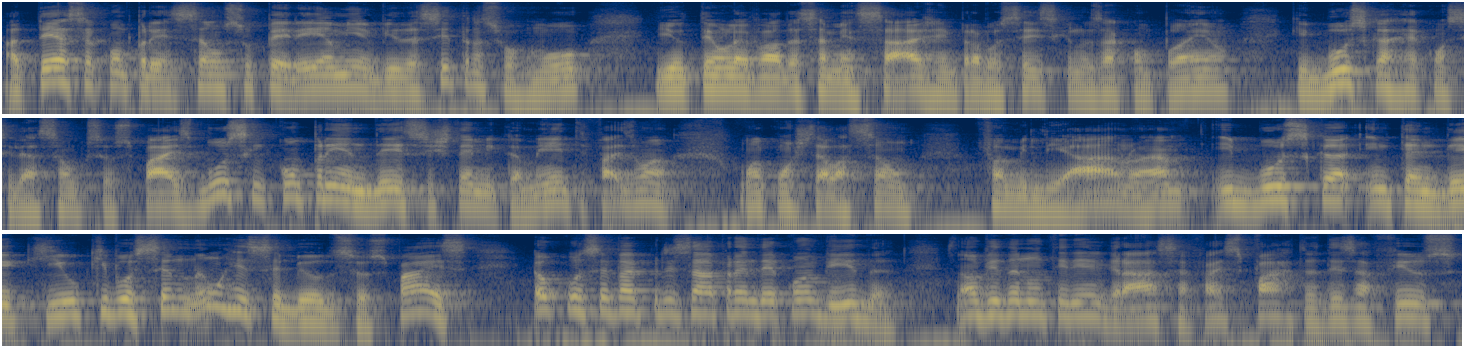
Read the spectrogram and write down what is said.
a ter essa compreensão, superei, a minha vida se transformou e eu tenho levado essa mensagem para vocês que nos acompanham, que busca a reconciliação com seus pais, busque compreender sistemicamente, faz uma, uma constelação familiar é? e busca entender que o que você não recebeu dos seus pais é o que você vai precisar aprender com a vida. Senão a vida não teria graça, faz parte. Os desafios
